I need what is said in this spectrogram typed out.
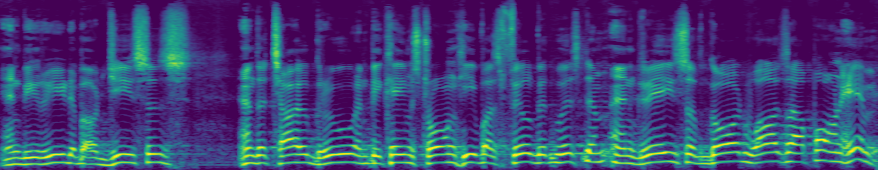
And we read about Jesus and the child grew and became strong. He was filled with wisdom, and grace of God was upon him.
